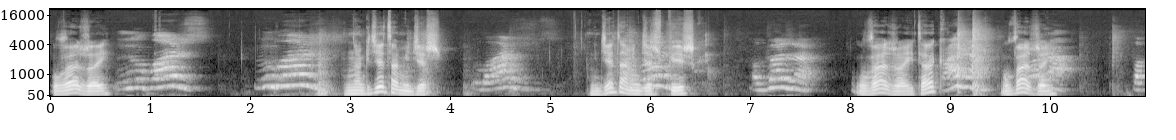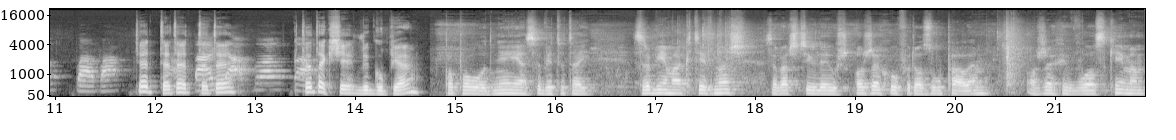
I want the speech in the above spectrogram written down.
Uważaj. No gdzie tam idziesz? Gdzie tam idziesz, Piszk? Uważaj, tak? Uważaj. Te, te, te, te, te. Kto tak się wygupia? Popołudnie ja sobie tutaj zrobiłem aktywność. Zobaczcie ile już orzechów rozłupałem. Orzechy włoskie. Mam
